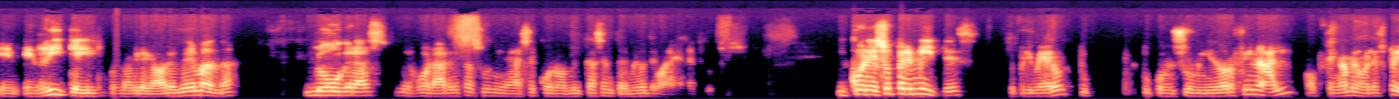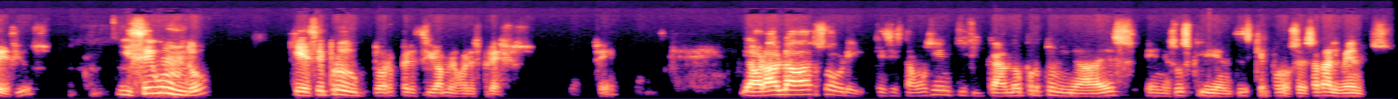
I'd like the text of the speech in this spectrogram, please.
en, en retail, con agregadores de demanda, logras mejorar esas unidades económicas en términos de margen de frutos. Y con eso permites que primero tu, consumidor final obtenga mejores precios y segundo, que ese productor perciba mejores precios. Y ahora hablaba sobre que si estamos identificando oportunidades en esos clientes que procesan alimentos.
